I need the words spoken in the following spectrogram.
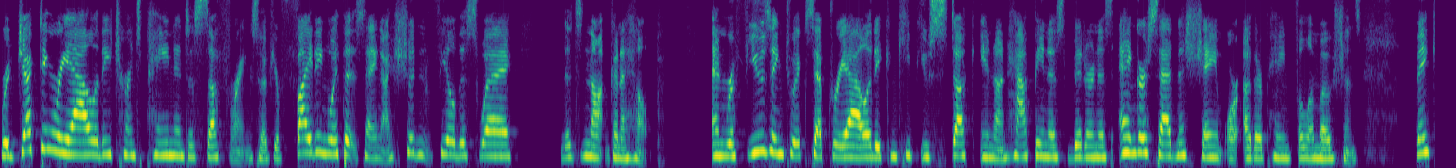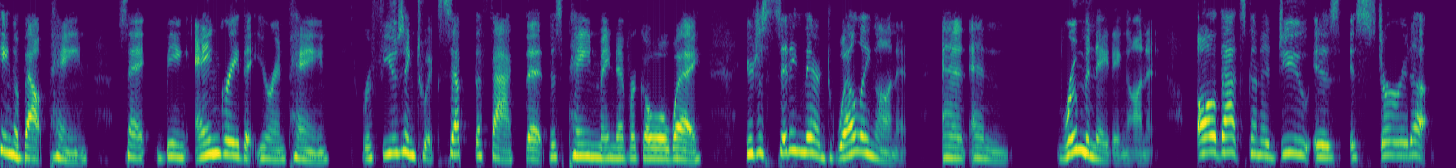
Rejecting reality turns pain into suffering. So if you're fighting with it saying i shouldn't feel this way that's not going to help. And refusing to accept reality can keep you stuck in unhappiness bitterness anger sadness shame or other painful emotions. Thinking about pain say being angry that you're in pain refusing to accept the fact that this pain may never go away. You're just sitting there dwelling on it and and ruminating on it all that's going to do is is stir it up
